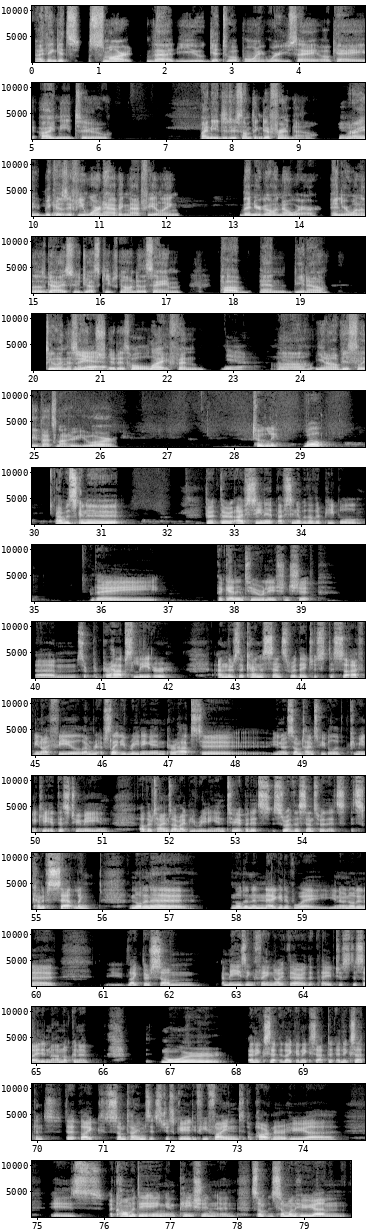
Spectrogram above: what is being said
I think it's smart that you get to a point where you say, okay, I need to I need to do something different now. Mm-hmm. Right? Because if you weren't having that feeling, then you're going nowhere. And you're one of those mm-hmm. guys who just keeps going to the same pub and, you know, doing the same yeah. shit his whole life. And yeah. Uh, you know, obviously that's not who you are. Totally. Well, I was gonna. There, there. I've seen it. I've seen it with other people. They, they get into a relationship, um, so perhaps later, and there's a kind of sense where they just decide. You know, I feel I'm slightly reading in, perhaps to, you know, sometimes people have communicated this to me, and other times I might be reading into it. But it's sort of the sense where it's it's kind of settling, not in a not in a negative way, you know, not in a like there's some amazing thing out there that they've just decided, man, I'm not gonna more an accept like an accept an acceptance that like sometimes it's just good if you find a partner who uh is accommodating and patient and some someone who um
